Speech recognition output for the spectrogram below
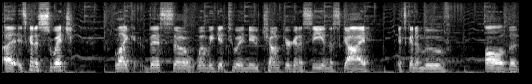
Uh, it's gonna switch like this, so when we get to a new chunk you're gonna see in the sky, it's gonna move all the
